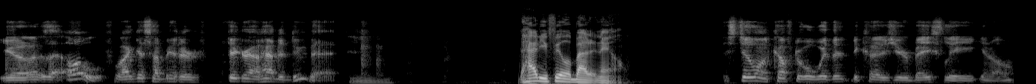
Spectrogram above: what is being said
you know, I was like, oh, well, I guess I better figure out how to do that. Mm. How do you feel about it now? Still uncomfortable with it because you're basically, you know,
